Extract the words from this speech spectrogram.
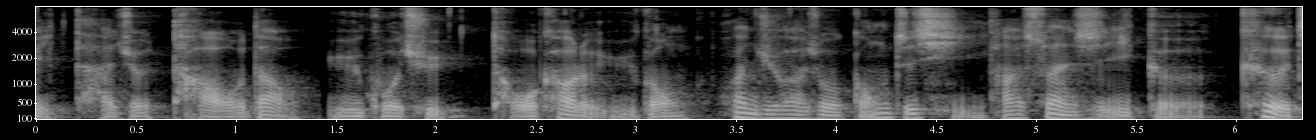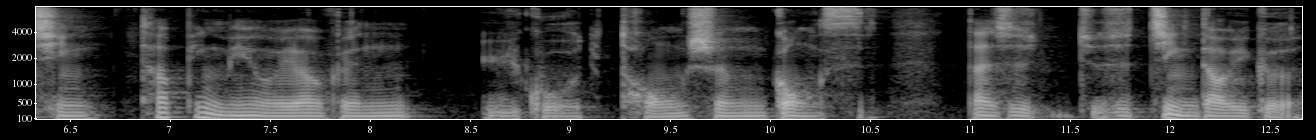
以他就逃到虞国去投靠了虞公。换句话说，公之奇他算是一个客卿，他并没有要跟虞国同生共死，但是只是尽到一个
